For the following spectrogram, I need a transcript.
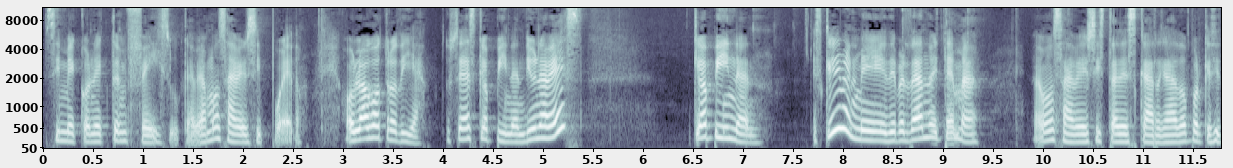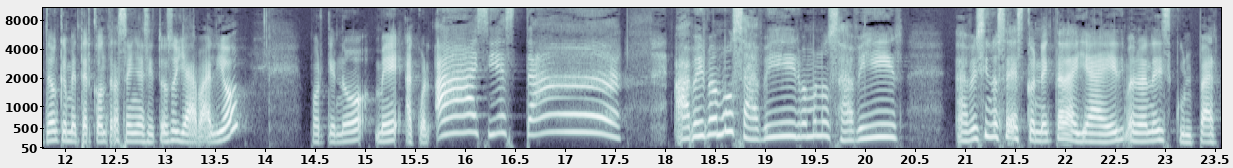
si me conecto en Facebook. Vamos a ver si puedo. O lo hago otro día. ¿Ustedes qué opinan? ¿De una vez? ¿Qué opinan? Escríbenme, de verdad no hay tema. Vamos a ver si está descargado, porque si tengo que meter contraseñas y todo eso ya valió, porque no me acuerdo. ¡Ay, sí está! A ver, vamos a ver, vámonos a ver. A ver si no se desconecta de allá, ¿eh? Me van a disculpar.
